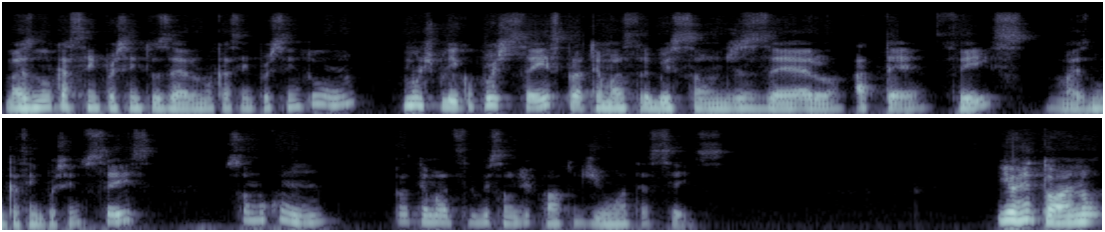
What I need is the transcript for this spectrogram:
mas nunca 100% 0, nunca 100% 1. Multiplico por 6 para ter uma distribuição de 0 até 6, mas nunca 100% 6. Somo com 1 para ter uma distribuição de fato de 1 até 6. E eu retorno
